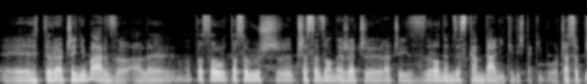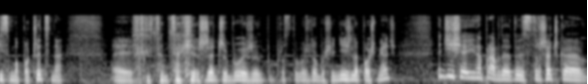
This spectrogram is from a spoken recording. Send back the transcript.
yy, to raczej nie bardzo, ale no to, są, to są już przesadzone rzeczy raczej z rodem ze skandali. Kiedyś takie było czasopismo poczytne, tam takie rzeczy były, że po prostu można było się nieźle pośmiać. Dzisiaj naprawdę to jest troszeczkę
